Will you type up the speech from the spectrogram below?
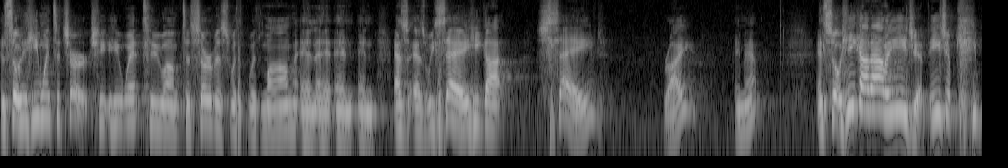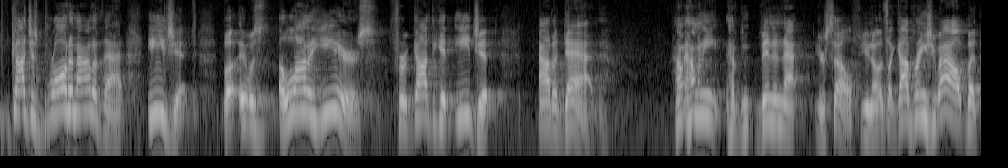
And so he went to church. He, he went to, um, to service with, with mom. And, and, and as, as we say, he got saved right? Amen? And so he got out of Egypt. Egypt, God just brought him out of that, Egypt. But it was a lot of years for God to get Egypt out of dad. How, how many have been in that yourself? You know, it's like God brings you out, but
